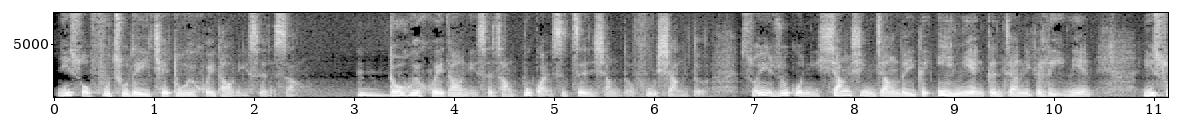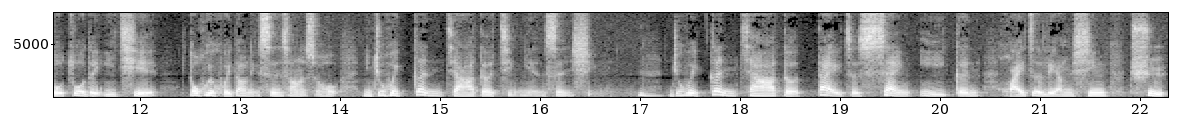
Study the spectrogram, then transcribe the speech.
你所付出的一切都会回到你身上，嗯，都会回到你身上，不管是正向的、负向的。所以如果你相信这样的一个意念跟这样的一个理念，你所做的一切。都会回到你身上的时候，你就会更加的谨言慎行，嗯，你就会更加的带着善意跟怀着良心去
